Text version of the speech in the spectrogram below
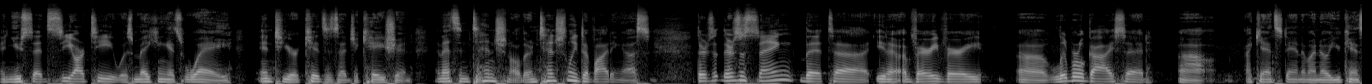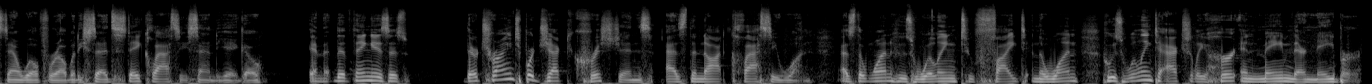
And you said CRT was making its way into your kids' education, and that's intentional. They're intentionally dividing us. There's a, there's a saying that uh, you know a very very uh, liberal guy said. Uh, I can't stand him. I know you can't stand Will Ferrell, but he said, "Stay classy, San Diego." And the, the thing is, is they're trying to project Christians as the not classy one, as the one who's willing to fight and the one who's willing to actually hurt and maim their neighbor.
